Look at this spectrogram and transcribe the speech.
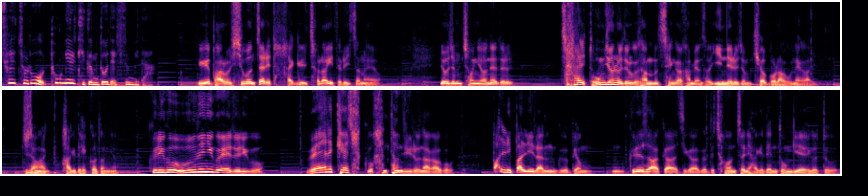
최초로 통일 기금도 냈습니다. 이게 바로 10원짜리 다그 철학이 들어있잖아요. 요즘 청년 애들 차라리 동전을 들고서 한번 생각하면서 인내를 좀 키워보라고 내가 주장하기도 했거든요. 그리고 어른이고 애들이고 왜 이렇게 자꾸 한탕주의로 나가고 빨리빨리라는 그 병. 응? 그래서 아까 제가 그것도 천천히 하게 된 동기예요. 이것도.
